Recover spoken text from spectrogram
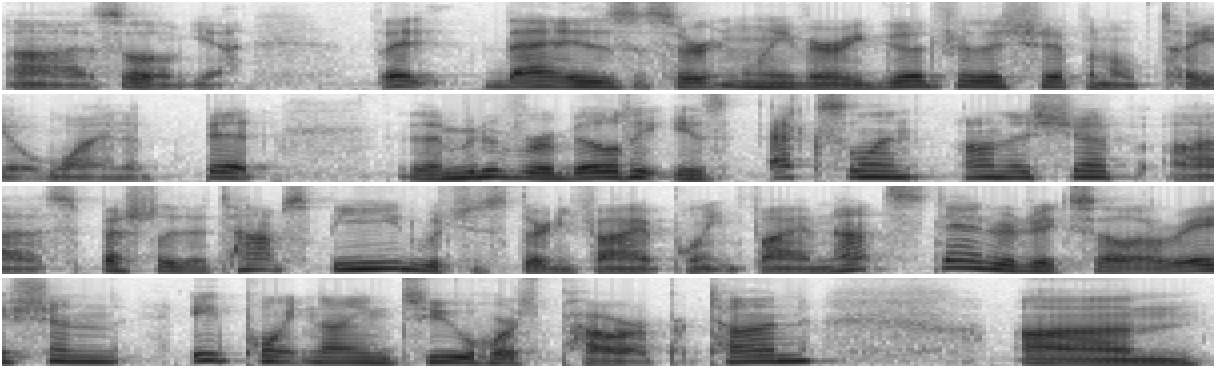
Uh, so yeah, that that is certainly very good for the ship, and I'll tell you why in a bit. The maneuverability is excellent on the ship, uh, especially the top speed, which is 35.5 knots. Standard acceleration, 8.92 horsepower per ton. Um,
